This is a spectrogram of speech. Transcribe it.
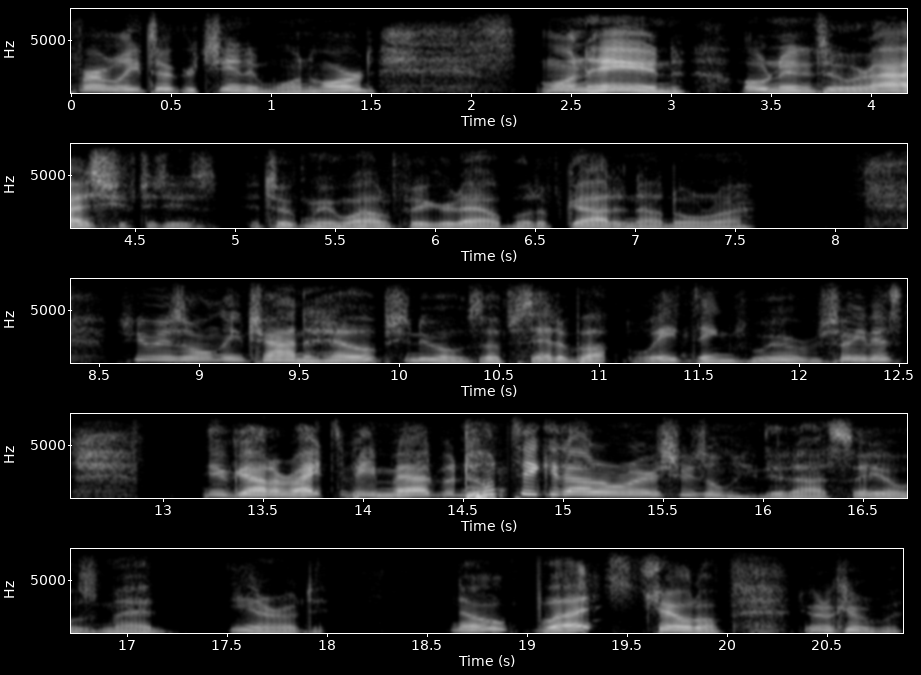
Firmly took her chin in one hard, one hand holding it until her eyes shifted his. It took me a while to figure it out, but I've got it now, don't I? She was only trying to help. She knew I was upset about the way things were between us. You got a right to be mad, but don't take it out on her. She was only. Did I say I was mad? He interrupted. No, but she trailed off. You don't care what.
